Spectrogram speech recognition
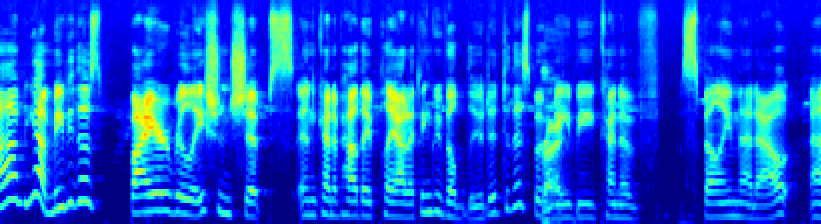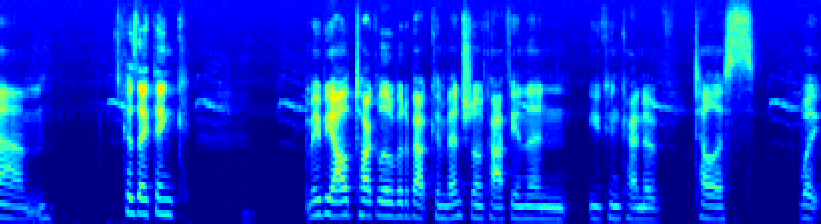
Um, yeah, maybe those buyer relationships and kind of how they play out. I think we've alluded to this, but right. maybe kind of spelling that out. Um, because I think maybe I'll talk a little bit about conventional coffee, and then you can kind of tell us what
